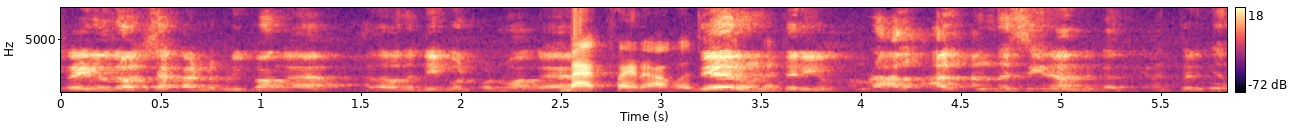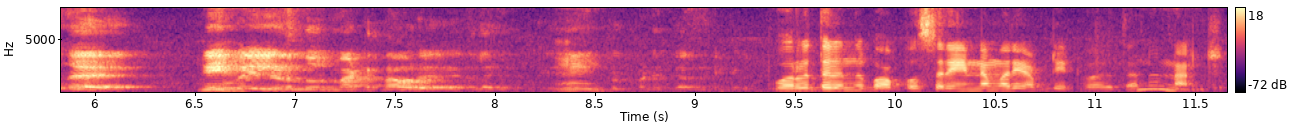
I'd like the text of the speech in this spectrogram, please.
ட்ரெயிலர்ல வச்சா கண்டுபிடிப்பாங்க அதை வந்து டீகோட் பண்ணுவாங்க. தேரும்னு தெரியும். அந்த சீனா இருக்காது எனக்கு தெரிஞ்சு அந்த நெய்வேலியில் நடந்த ஒரு மேட்டர் தான் அவர் இதில் இன்க்ளூட் பண்ணியிருக்காருன்னு நினைக்கிறேன். பொறுத்திருந்து பார்ப்போம். சார் என்ன மாதிரி அப்டேட் வருதுன்னு நன்றி.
